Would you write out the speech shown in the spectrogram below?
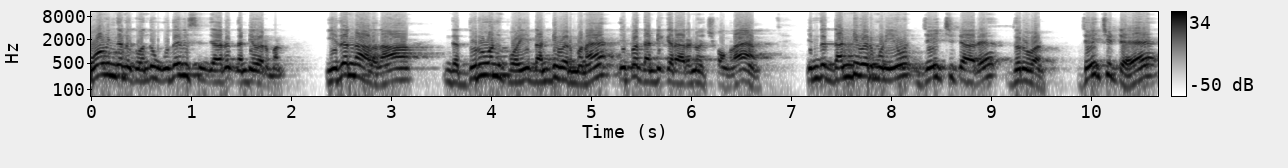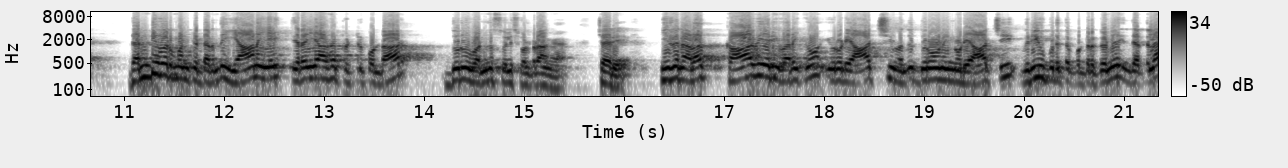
கோவிந்தனுக்கு வந்து உதவி செஞ்சாரு தண்டிவர்மன். இதனாலதான் இந்த துருவன் போய் தண்டிவர்மனை இப்ப தண்டிக்கிறாருன்னு வச்சுக்கோங்களேன். இந்த தண்டிவர்மனையும் ஜெயிச்சிட்டாரு துருவன். ஜெயிச்சுட்டு தண்டிவர்மன் கிட்ட இருந்து யானையை திரையாக பெற்றுக்கொண்டார் துருவன் சொல்லி சொல்றாங்க. சரி இதனால காவேரி வரைக்கும் இவருடைய ஆட்சி வந்து துருவனினுடைய ஆட்சி விரிவுபடுத்தப்பட்டிருக்குன்னு இந்த இடத்துல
